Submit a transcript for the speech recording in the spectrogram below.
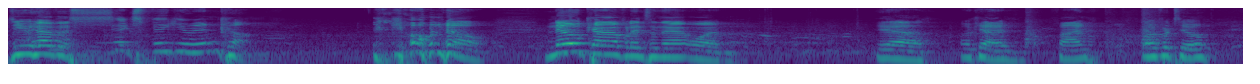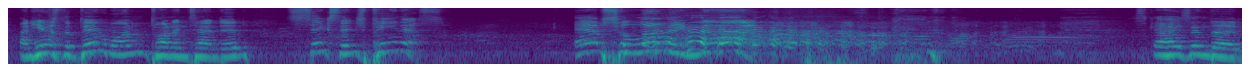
do you have a six-figure income? oh no, no confidence in that one. Yeah. Okay. Fine. One for two. And here's the big one, pun intended. Six-inch penis. Absolutely not. this guy's in the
